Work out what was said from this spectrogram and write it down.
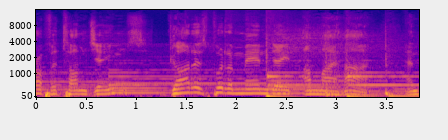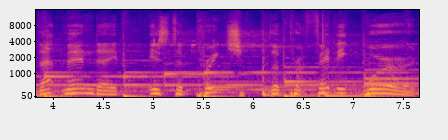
Prophet Tom James. God has put a mandate on my heart, and that mandate is to preach the prophetic word.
